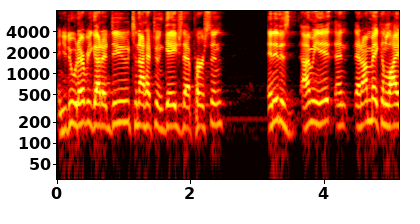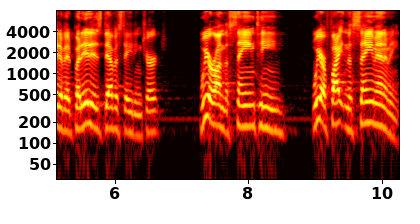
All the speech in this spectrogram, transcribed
And you do whatever you got to do to not have to engage that person. And it is, I mean, it, and, and I'm making light of it, but it is devastating, church. We are on the same team, we are fighting the same enemy.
